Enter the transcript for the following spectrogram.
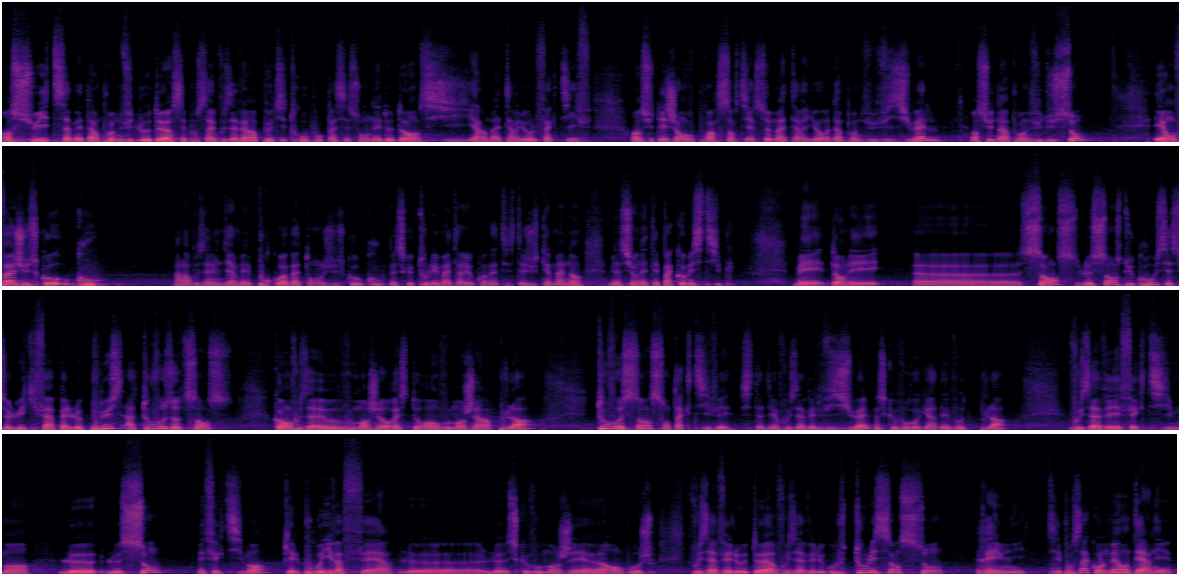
Ensuite, ça va être d'un point de vue de l'odeur. C'est pour ça que vous avez un petit trou pour passer son nez dedans s'il y a un matériau olfactif. Ensuite, les gens vont pouvoir sortir ce matériau d'un point de vue visuel ensuite d'un point de vue du son, et on va jusqu'au goût. Alors vous allez me dire, mais pourquoi va-t-on jusqu'au goût? Parce que tous les matériaux qu'on a testés jusqu'à maintenant, bien sûr, n'étaient pas comestibles. Mais dans les euh, sens, le sens du goût, c'est celui qui fait appel le plus à tous vos autres sens. Quand vous, vous mangez au restaurant, vous mangez un plat, tous vos sens sont activés. C'est-à-dire vous avez le visuel parce que vous regardez votre plat. Vous avez effectivement le, son effectivement, quel bruit va faire ce que vous mangez euh, en bouche. Vous avez l'odeur, vous avez le goût, tous les sens sont réunis. C'est pour ça qu'on le met en dernier.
